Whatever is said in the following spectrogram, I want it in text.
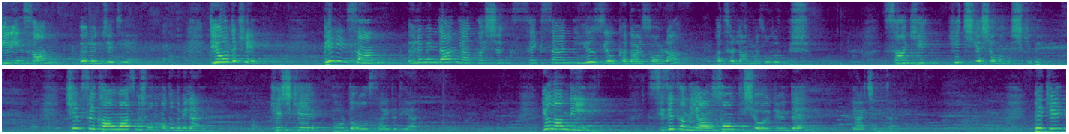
bir insan ölünce diye. Diyordu ki bir insan ölümünden yaklaşık 80-100 yıl kadar sonra hatırlanmaz olurmuş. Sanki hiç yaşamamış gibi. Kimse kalmazmış onun adını bilen. Keşke burada olsaydı diyen. Yalan değil. Sizi tanıyan son kişi öldüğünde gerçekten. Peki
